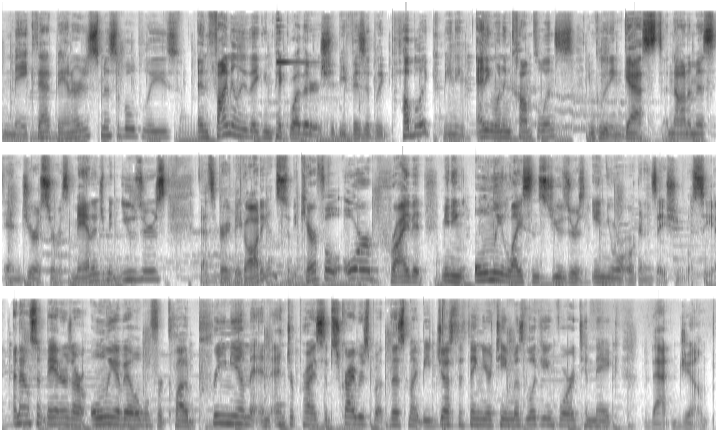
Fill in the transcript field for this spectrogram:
make that banner dismissible, please. And finally, they can pick whether it should be visibly public, meaning anyone in Confluence, including guests, anonymous, and Jira Service Management users. That's a very big audience, so be careful. Or private, meaning only licensed users in your organization will see it. Announcement banners are only available for Cloud Premium and Enterprise subscribers, but this might be just the thing your team was looking for to make that jump.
